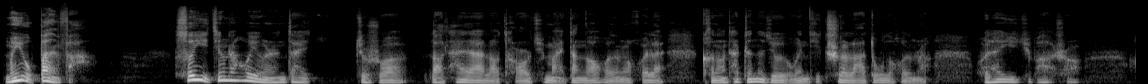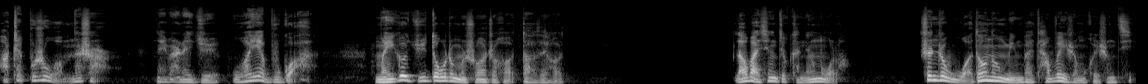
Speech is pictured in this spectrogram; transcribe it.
没有办法，所以经常会有人在，就说老太太、老头儿去买蛋糕或者什么回来，可能他真的就有问题，吃了拉肚子或者怎么着，回来一举报的时候，啊，这不是我们的事儿，那边那局我也不管，每个局都这么说之后，到最后，老百姓就肯定怒了，甚至我都能明白他为什么会生气。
